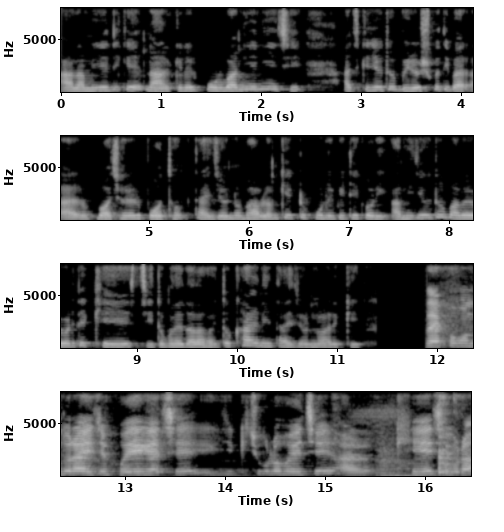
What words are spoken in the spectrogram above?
আর আমি এদিকে নারকেলের পুর বানিয়ে নিয়েছি। আজকে যেহেতু বৃহস্পতিবার আর বছরের প্রথম, তাই জন্য ভাবলাম কি একটু পুলি পিঠে করি। আমি যেহেতু বাবার বাড়িতে খেয়ে এসেছি, তোমাদের দাদা হয়তো খায়নি, তাই জন্য আর কি। দেখো বন্ধুরা, এই যে হয়ে গেছে, এই যে কিছুগুলো হয়েছে আর খেয়েছে ওরা।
